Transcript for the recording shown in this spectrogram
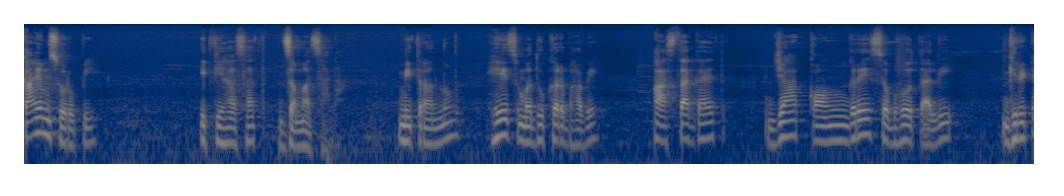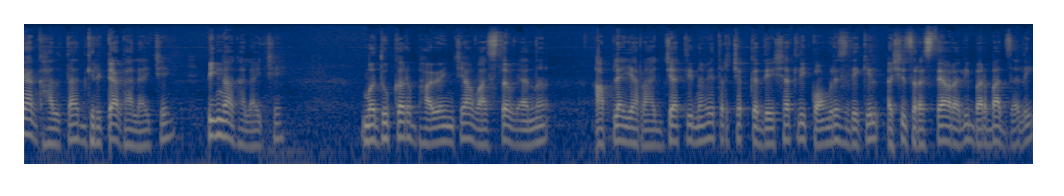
कायमस्वरूपी इतिहासात जमा झाला. मित्रांनो हेच मधुकर भावे आस्तागायत ज्या काँग्रेस सभोवताली घिरट्या घालतात घिरट्या घालायचे पिंगा घालायचे. मधुकर भावेंच्या वास्तव्यानं आपल्या या राज्यातली नव्हे तर चक्क देशातली काँग्रेस देखील अशीच रस्त्यावर आली बर्बाद झाली.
